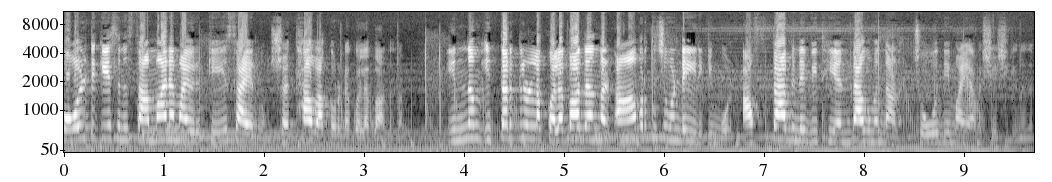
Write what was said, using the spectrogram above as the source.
കോൾഡ് കേസിന് സമാനമായ ഒരു കേസായിരുന്നു ശ്രദ്ധാവാക്കറുടെ കൊലപാതകം. ഇന്നും ഇത്തരത്തിലുള്ള കൊലപാതകങ്ങൾ ആവർത്തിച്ചുകൊണ്ടേയിരിക്കുമ്പോൾ അഫ്താബിന്റെ വിധി എന്താകുമെന്നാണ് ചോദ്യമായി അവശേഷിക്കുന്നത്.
